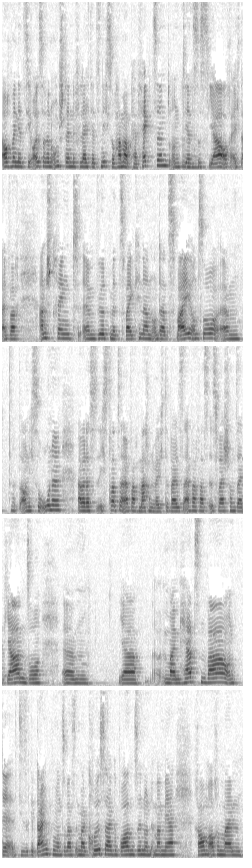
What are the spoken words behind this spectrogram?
auch wenn jetzt die äußeren Umstände vielleicht jetzt nicht so hammerperfekt sind und mhm. jetzt das Jahr auch echt einfach anstrengend ähm, wird mit zwei Kindern unter zwei und so, ähm, auch nicht so ohne, aber dass ich es trotzdem einfach machen möchte, weil es einfach was ist, was schon seit Jahren so ähm, ja in meinem Herzen war und der, diese Gedanken und sowas immer größer geworden sind und immer mehr Raum auch in meinem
